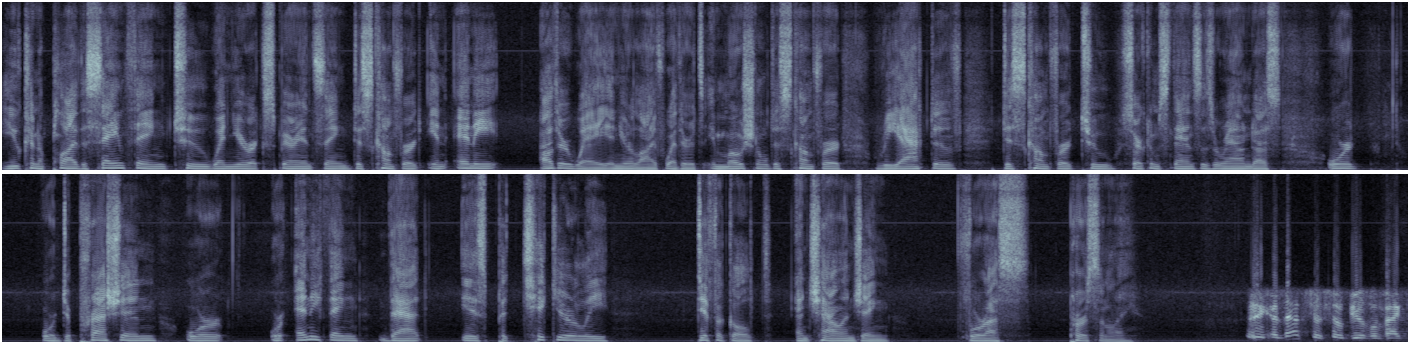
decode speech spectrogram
you can apply the same thing to when you're experiencing discomfort in any other way in your life, whether it's emotional discomfort, reactive discomfort to circumstances around us, or or depression, or or anything that is particularly difficult and challenging for us personally? And that's just so beautiful. In fact,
